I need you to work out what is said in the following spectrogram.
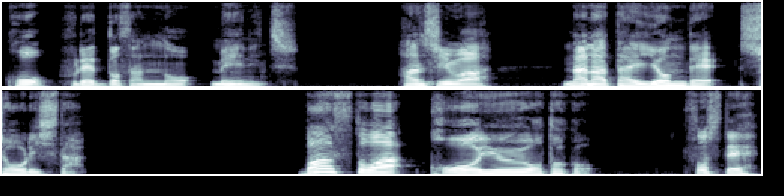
故フレッドさんの命日。阪神は7対4で勝利したバーストはこういう男。そして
